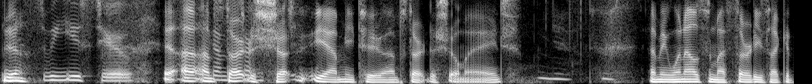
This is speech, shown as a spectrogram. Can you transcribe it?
Yeah. Yes, we used to. Yeah, I like I'm starting to show. to- Yeah, me too. I'm starting to show my age. Yeah. I mean, when I was in my 30s, I could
